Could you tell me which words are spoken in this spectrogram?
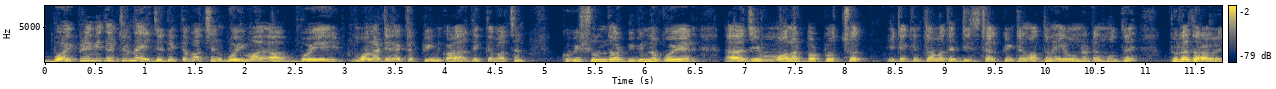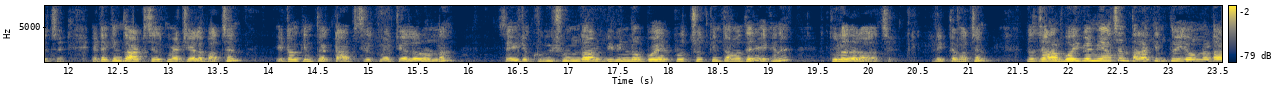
বই প্রেমীদের জন্য এই যে দেখতে পাচ্ছেন, বই বই মলাটের একটা প্রিন্ট করা, দেখতে পাচ্ছেন? খুবই সুন্দর, বিভিন্ন বইয়ের যে মলাট বা প্রচ্ছদ, এটা কিন্তু আমাদের ডিজিটাল প্রিন্টের মাধ্যমে এই ওড়নাটার মধ্যে তুলে ধরা হয়েছে। এটা কিন্তু আর্ট সিল্ক ম্যাটেরিয়ালে পাচ্ছেন। এটাও কিন্তু একটা আর্ট সিল্ক ম্যাটেরিয়ালের ওড়না। তো এটা খুবই সুন্দর, বিভিন্ন বইয়ের প্রচ্ছদ কিন্তু আমাদের এখানে তুলে ধরা আছে। দেখতে পাচ্ছেন? যারা বই প্রেমী আছেন, তারা কিন্তু এই ওড়নাটা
